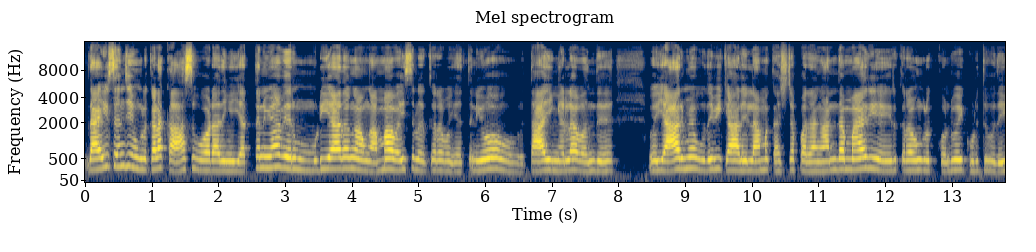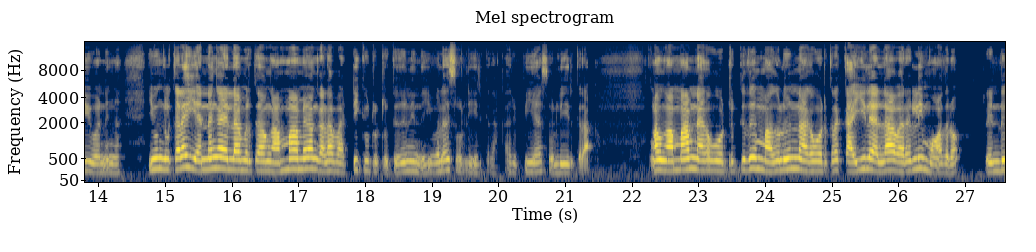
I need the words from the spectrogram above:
தயவு செஞ்சு இவங்களுக்கெல்லாம் காசு ஓடாதீங்க எத்தனையோ பேர் முடியாதவங்க அவங்க அம்மா வயசில் இருக்கிறவங்க எத்தனையோ ஒரு தாய்ங்கெல்லாம் வந்து யாருமே உதவிக்கு ஆள் இல்லாமல் கஷ்டப்படுறாங்க. அந்த மாதிரி இருக்கிறவங்களுக்கு கொண்டு போய் கொடுத்து உதவி பண்ணுங்க. இவங்களுக்கெல்லாம் என்னங்க இல்லாமல் இருக்குது அவங்க அம்மாவே அவங்கெல்லாம் வட்டிக்கு விட்டுட்ருக்குதுன்னு இந்த இவளே சொல்லியிருக்கிறா. கருப்பியாக சொல்லியிருக்கிறா. அவங்க அம்மாவும் நகை போட்டிருக்குது மகளும் நகை போட்டுருக்குற. கையில் எல்லா விரல்லையும் மோதிரம். ரெண்டு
